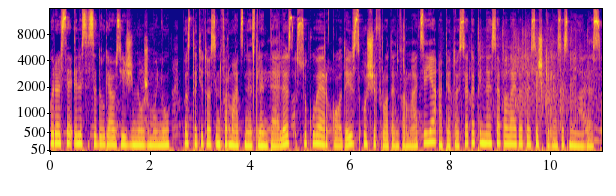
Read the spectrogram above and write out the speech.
kuriuose ilsisi daugiausiai žymių žmonių, pastatytos informacinės lentelės su QR kodais užšifruota informacija apie tose kapinėse palaidotas iškilęs asmenybės.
